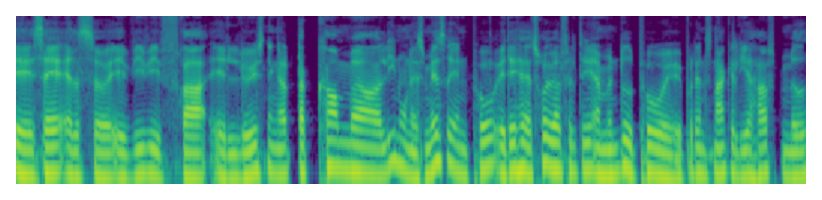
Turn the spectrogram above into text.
Øh, sagde altså øh, Vivi fra øh, Løsninger. Der kommer lige nogle sms'er ind på øh, det her. Jeg tror i hvert fald, det er myndet på, øh, på den snak, jeg lige har haft med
